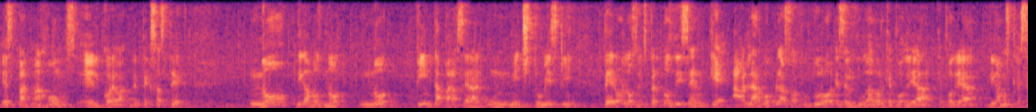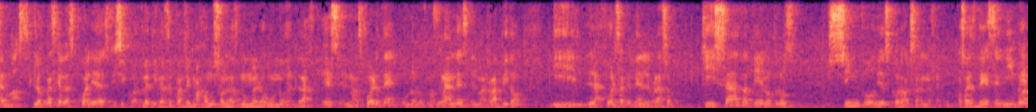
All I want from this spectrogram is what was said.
es Pat Mahomes, el coreback de Texas Tech. No, digamos, no, no pinta para ser un Mitch Trubisky, pero los expertos dicen que a largo plazo, a futuro, es el jugador que podría, que podría digamos, crecer más. Lo que pasa es que las cualidades físico-atléticas de Patrick Mahomes son las número uno del draft. Es el más fuerte, uno de los más grandes, el más rápido, y la fuerza que tiene en el brazo quizás la tienen otros 5 o 10 corebacks en NFL. O sea, es de ese nivel.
